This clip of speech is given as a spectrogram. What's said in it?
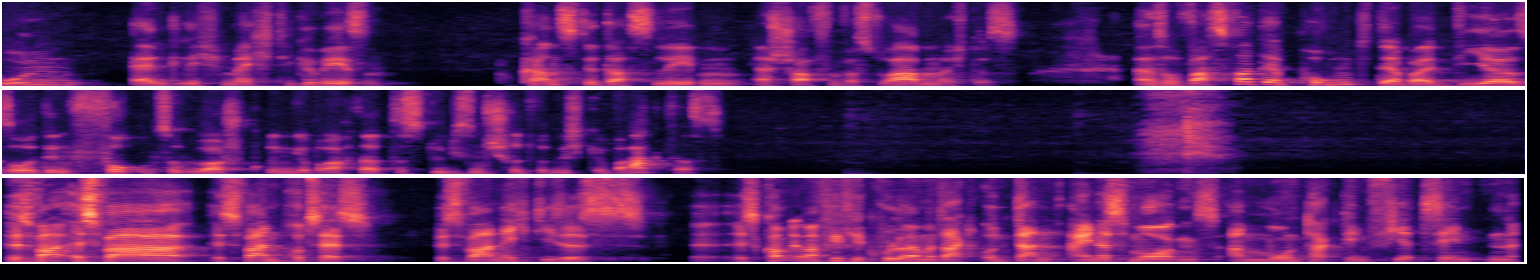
unendlich mächtige Wesen. Du kannst dir das Leben erschaffen, was du haben möchtest. Also, was war der Punkt, der bei dir so den Funken zum Überspringen gebracht hat, dass du diesen Schritt wirklich gewagt hast? Es war, es war, es war ein Prozess. Es war nicht dieses, es kommt immer viel, viel cooler, wenn man sagt, und dann eines Morgens am Montag, den 14.,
